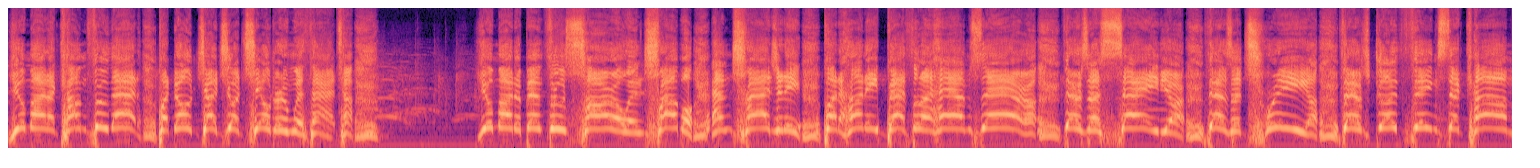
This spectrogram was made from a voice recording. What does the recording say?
You might have come through that, but don't judge your children with that. You might have been through sorrow and trouble and tragedy, but honey, Bethlehem's there. There's a Savior. There's a tree. There's good things to come.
